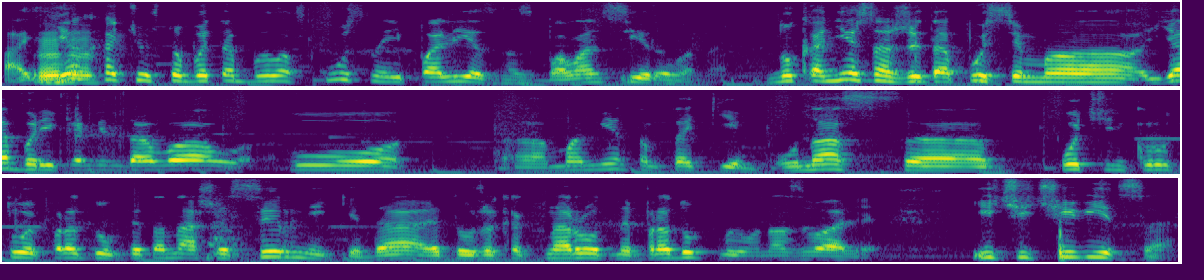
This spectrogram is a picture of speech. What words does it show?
А угу. я хочу, чтобы это было вкусно и полезно, сбалансировано. Ну, конечно же, допустим, э, я бы рекомендовал по э, моментам таким. У нас э, очень крутой продукт, это наши сырники, да, это уже как народный продукт мы его назвали и чечевица,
